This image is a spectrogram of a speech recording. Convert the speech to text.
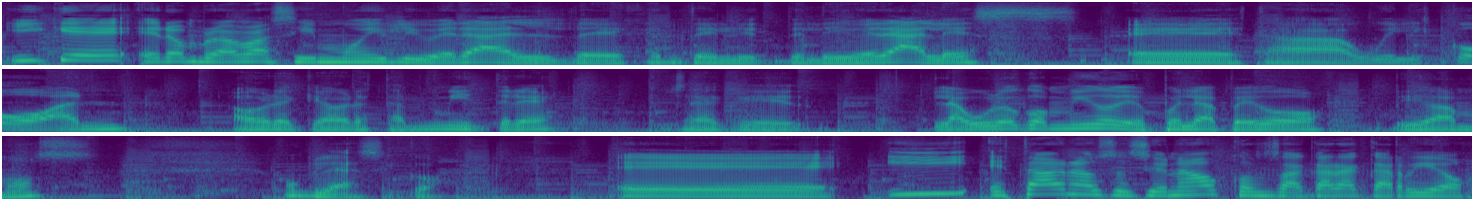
Y que era un programa así muy liberal, de gente de liberales. Eh, estaba Willy Cohen, ahora que ahora está en Mitre. O sea que laburó conmigo y después la pegó, digamos. Un clásico. Eh, y estaban obsesionados con sacar a Carrió.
